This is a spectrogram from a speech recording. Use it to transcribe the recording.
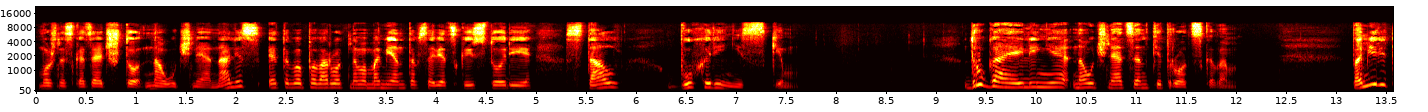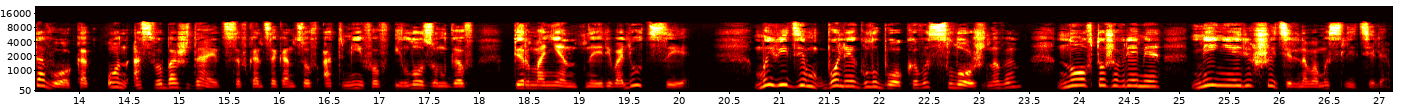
можно сказать, что научный анализ этого поворотного момента в советской истории стал бухаринистским. Другая линия научной оценки Троцкого. По мере того, как он освобождается в конце концов от мифов и лозунгов перманентной революции, мы видим более глубокого, сложного, но в то же время менее решительного мыслителя.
